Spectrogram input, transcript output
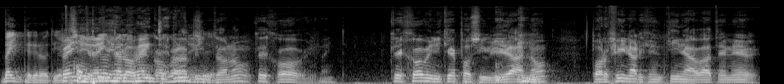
20 creo que tiene. 20, Cumplió ya los Franco 20, ¿no? Colapinto, Sí. ¿no? Qué joven. Qué joven y qué posibilidad, ¿no? Por fin Argentina va a tener,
